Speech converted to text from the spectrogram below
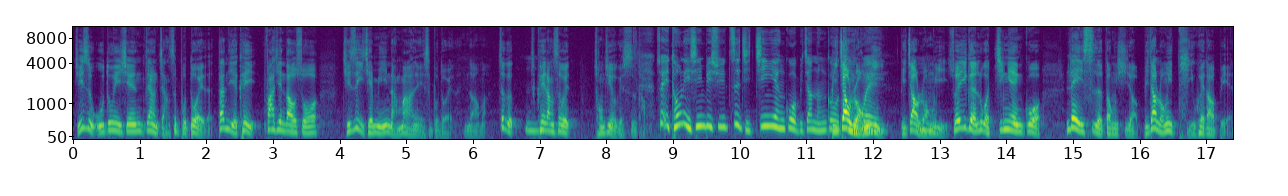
即使吴敦义先这样讲是不对的，但是也可以发现到说，其实以前民进党骂人也是不对的，你知道吗？这个可以让社会重新有个思考。所以同理心必须自己经验过，比较能够比较容易，比较容易。所以一个人如果经验过类似的东西哦，比较容易体会到别人。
